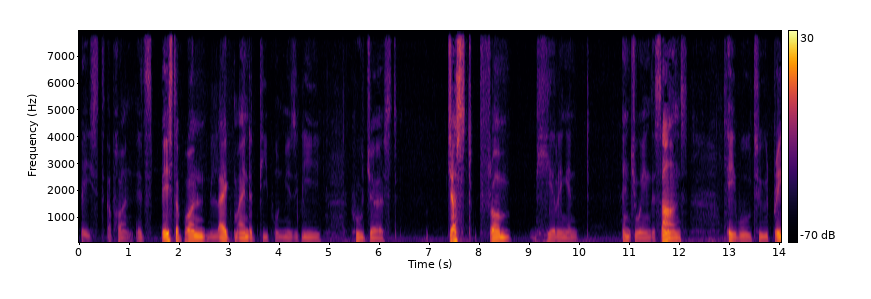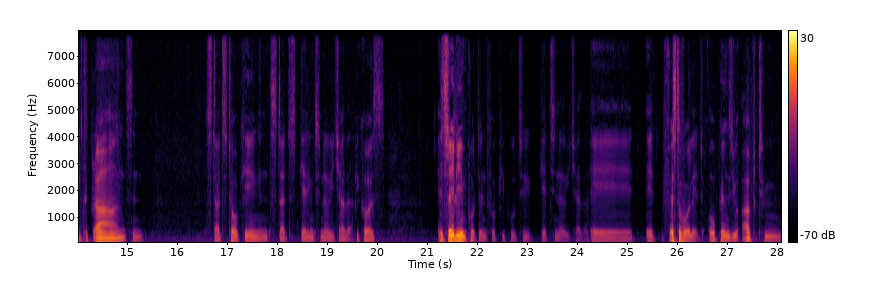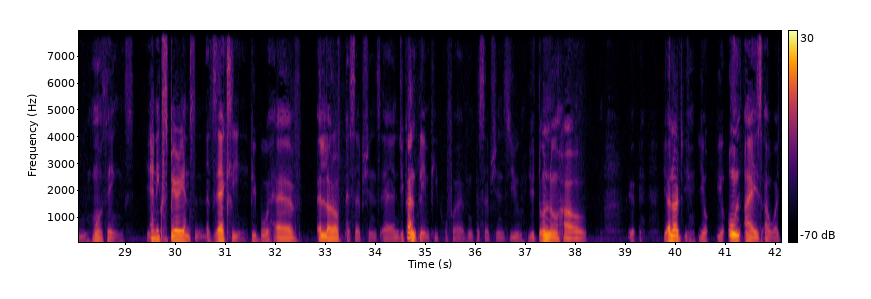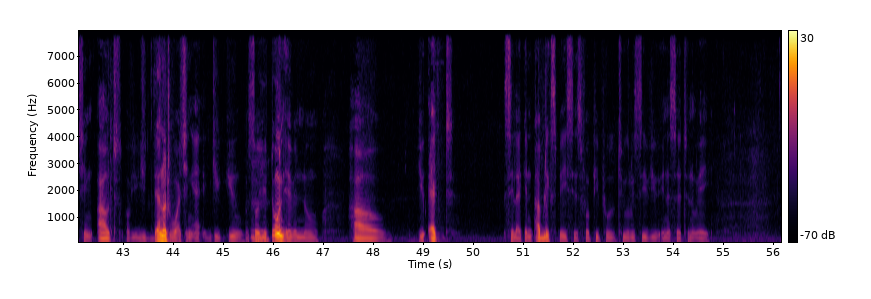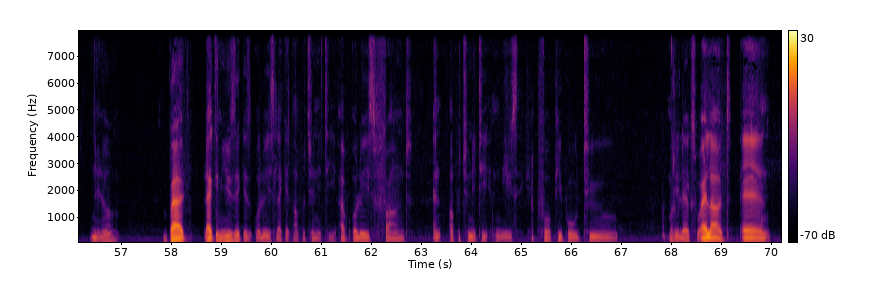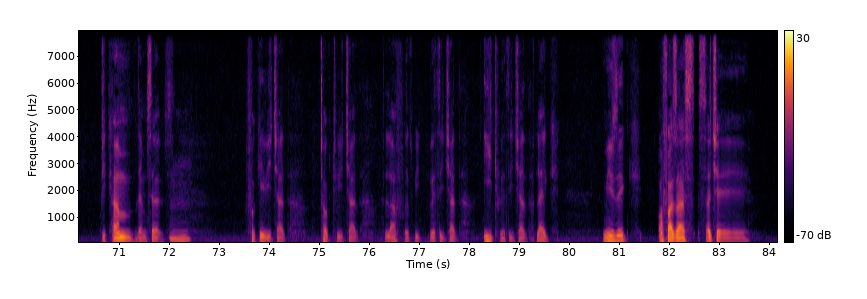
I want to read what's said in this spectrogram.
based upon. It's based upon like-minded people musically who just just from hearing and enjoying the sounds able to break the grounds and start talking and start getting to know each other because it's really important for people to get to know each other. It, it first of all, it opens you up to more things. you And experiences. Exactly. People have a lot of perceptions, and you can't blame people for having perceptions. You you don't know how. You're not your your own eyes are watching out of you. you they're not watching at you, you. So you mm. don't even know how you act. Say like in public spaces for people to receive you in a certain way. You know, but like music is always like an opportunity. I've always found an opportunity in music for people to relax while out and become themselves. Mm. Forgive each other, talk to each other, laugh with with each other, eat with each other. Like music offers us such a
